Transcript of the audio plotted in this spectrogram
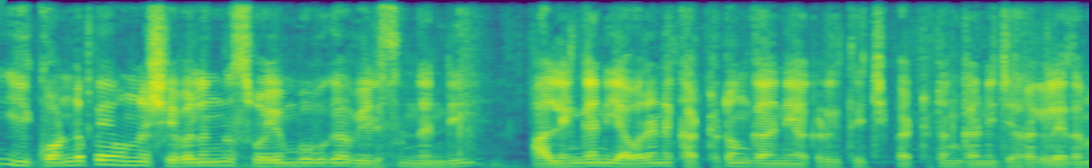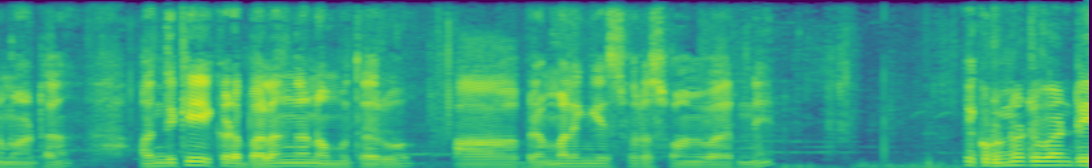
ఈ కొండపై ఉన్న శివలింగం స్వయంభువుగా వెలిసిందండి. ఆ లింగాన్ని ఎవరైనా కట్టడం కానీ అక్కడికి తెచ్చి పెట్టడం కానీ జరగలేదన్నమాట. అందుకే ఇక్కడ బలంగా నమ్ముతారు ఆ బ్రహ్మలింగేశ్వర స్వామి వారిని. ఇక్కడ ఉన్నటువంటి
